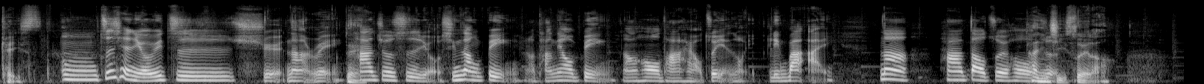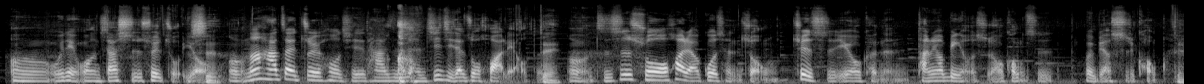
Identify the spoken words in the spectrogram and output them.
case？嗯，之前有一只雪纳瑞，它就是有心脏病，然后糖尿病，然后它还有最严重淋巴癌。那它到最后，它已经几岁了？嗯，我有点忘记，他十岁左右。是，嗯，那他在最后其实他是很积极在做化疗的。对，嗯，只是说化疗过程中确实也有可能糖尿病有的时候控制会比较失控。对，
